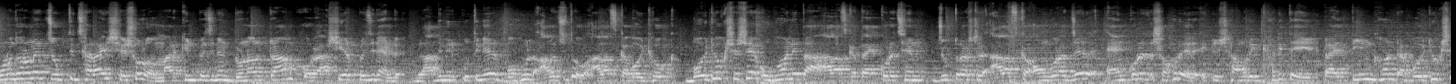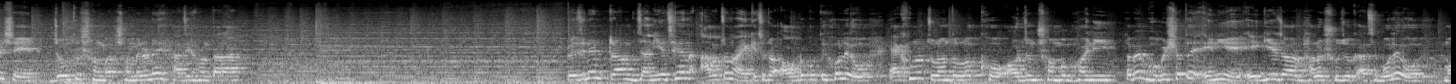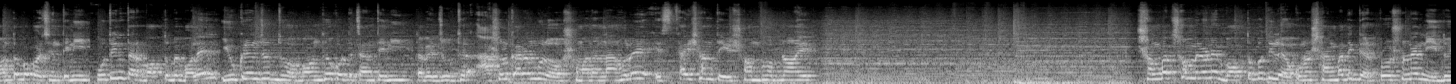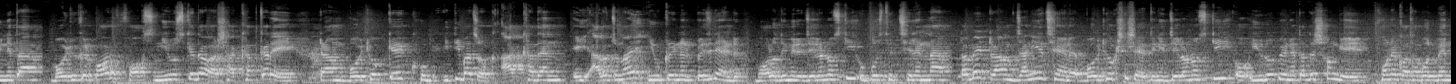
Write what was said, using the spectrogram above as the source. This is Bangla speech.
কোনো ধরনের চুক্তি ছাড়াই শেষ হলো মার্কিন প্রেসিডেন্ট ডোনাল্ড ট্রাম্প ও রাশিয়ার প্রেসিডেন্ট ভ্লাদিমির পুতিনের বহুল আলোচিত আলাস্কা বৈঠক। বৈঠক শেষে উভয় নেতা আলাস্কা ত্যাগ করেছেন। যুক্তরাষ্ট্রের আলাস্কা অঙ্গরাজ্যের অ্যাঙ্কোরেজ শহরের একটি সামরিক ঘাঁটিতে প্রায় তিন ঘণ্টা বৈঠক শেষে যৌথ সংবাদ সম্মেলনে হাজির হন তারা। প্রেসিডেন্ট ট্রাম্প জানিয়েছেন, আলোচনায় কিছুটা অগ্রগতি হলেও এখনও চূড়ান্ত লক্ষ্য অর্জন সম্ভব হয়নি। তবে ভবিষ্যতে এ নিয়ে এগিয়ে যাওয়ার ভালো সুযোগ আছে বলেও মন্তব্য করেছেন তিনি। পুতিন তার বক্তব্যে বলেন, ইউক্রেন যুদ্ধ বন্ধ করতে চান তিনি, তবে যুদ্ধের আসল কারণগুলো সমাধান না হলে স্থায়ী শান্তি সম্ভব নয়। সংবাদ সম্মেলনে বক্তব্য দিলেও কোনো সাংবাদিকদের প্রশ্ন নেননি দুই নেতা। বৈঠকের পর ফক্স নিউজকে দেওয়া সাক্ষাৎকারে ট্রাম্প বৈঠককে খুব ইতিবাচক আখ্যা দেন। এই আলোচনায় ইউক্রেনের প্রেসিডেন্ট ভলোদিমির জেলেনস্কি উপস্থিত ছিলেন না। তবে ট্রাম্প জানিয়েছেন, বৈঠক শেষে তিনি জেলেনস্কি ও ইউরোপীয় নেতাদের সঙ্গে ফোনে কথা বলবেন।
